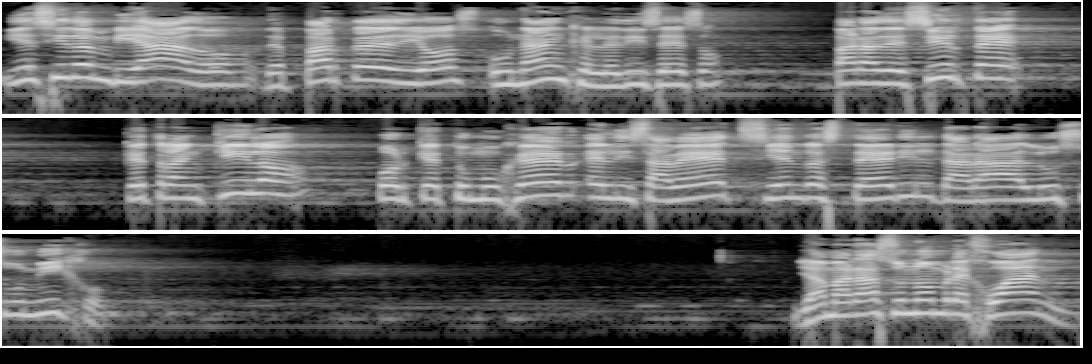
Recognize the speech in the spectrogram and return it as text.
y he sido enviado de parte de Dios, un ángel le dice eso, para decirte que tranquilo, porque tu mujer Elizabeth, siendo estéril, dará a luz un hijo. Llamará su nombre Juan.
